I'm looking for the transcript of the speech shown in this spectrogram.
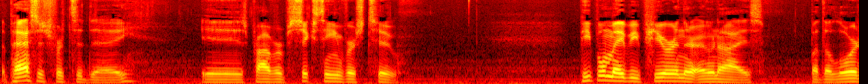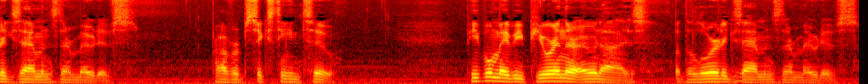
The passage for today is Proverbs 16, verse 2. People may be pure in their own eyes, but the Lord examines their motives. Proverbs 16:2. People may be pure in their own eyes, but the Lord examines their motives.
